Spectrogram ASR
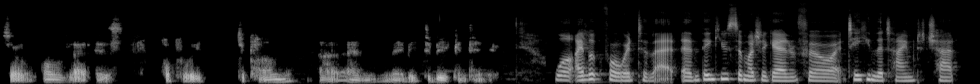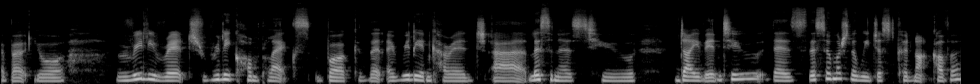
So all of that is hopefully to come uh, and maybe to be continued. Well, I look forward to that. And thank you so much again for taking the time to chat about your really rich, really complex book that I really encourage uh, listeners to dive into. There's there's so much that we just could not cover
